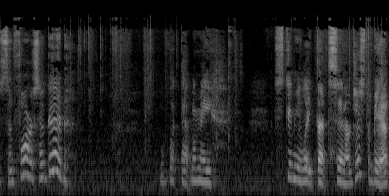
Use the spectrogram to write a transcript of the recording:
So far, so good. We'll that, let me stimulate that center just a bit.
